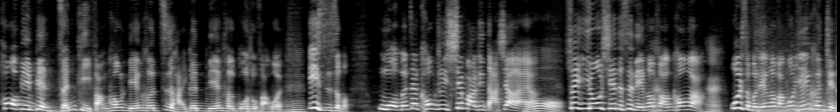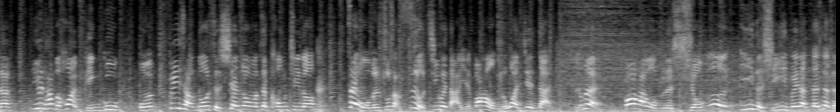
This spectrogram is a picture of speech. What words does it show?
后面变整体防空、联合制海跟联合国土防卫，意思是什么？我们在空军先把你打下来啊，所以优先的是联合防空啊。为什么联合防空？原因很简单，因为他们后来评估，我们非常多的现在状况在空军哦，在我们的主场是有机会打赢，包含我们的万箭弹，对不对？包含我们的熊二一的巡弋飞弹等等的，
